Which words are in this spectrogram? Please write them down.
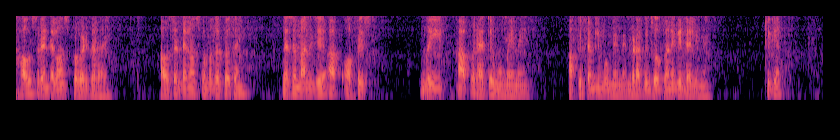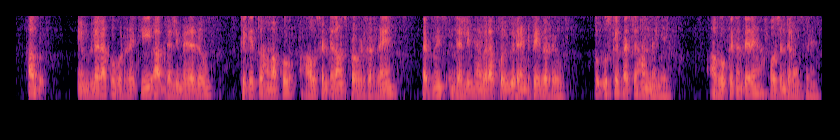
हाउस रेंट अलाउंस प्रोवाइड कर रहा है हाउस रेंट अलाउंस का मतलब क्या होता है? जैसे मान लीजिए आप ऑफ़िस भाई, आप रहते हो मुंबई में, आपकी फैमिली मुंबई में बट आपकी जॉब करने की दिल्ली में, ठीक है? अब एम्प्लॉयर आपको बोल रहा है कि आप दिल्ली में रह रहे हो, ठीक है? तो हम आपको हाउस रेंट अलाउंस प्रोवाइड कर रहे हैं। दैट मीन्स दिल्ली में अगर आप कोई भी रेंट पे कर रहे हो तो उसके पैसे हम देंगे। अब वो कितने दे रहे हैं? हाउस रेंट अलाउंस दे रहे हैं।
